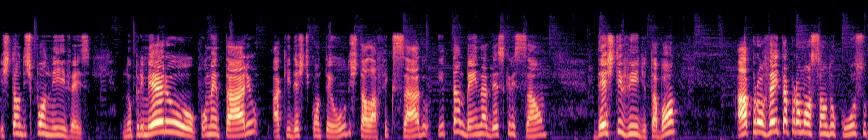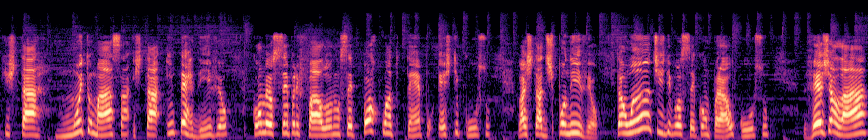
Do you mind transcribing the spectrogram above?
estão disponíveis no primeiro comentário aqui deste conteúdo, está lá fixado, e também na descrição deste vídeo, tá bom? Aproveita a promoção do curso que está muito massa, está imperdível. Como eu sempre falo, eu não sei por quanto tempo este curso vai estar disponível. Então, antes de você comprar o curso, Veja lá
